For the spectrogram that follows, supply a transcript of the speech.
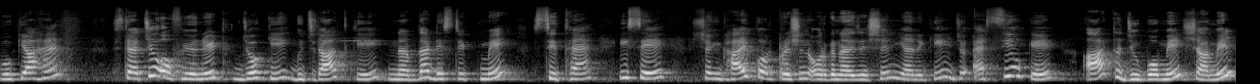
वो क्या है? स्टैचू ऑफ़ यूनिट जो कि गुजरात के नर्मदा डिस्ट्रिक्ट में स्थित है, इसे शंघाई कॉरपोरेशन ऑर्गेनाइजेशन यानी कि जो एससीओ के आठ अजूबों में शामिल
